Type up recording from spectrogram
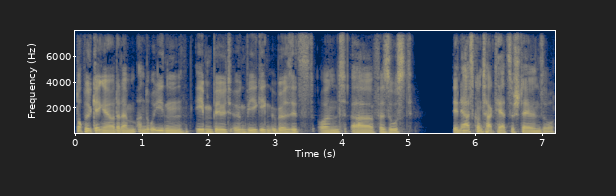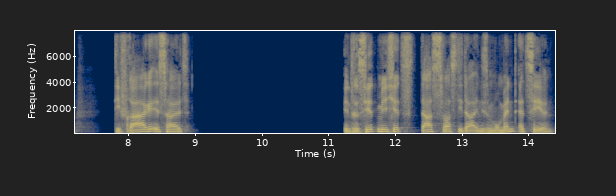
Doppelgänger oder deinem Androiden-Ebenbild irgendwie gegenüber sitzt und äh, versuchst, den Erstkontakt herzustellen. So. Die Frage ist halt, interessiert mich jetzt das, was die da in diesem Moment erzählen?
